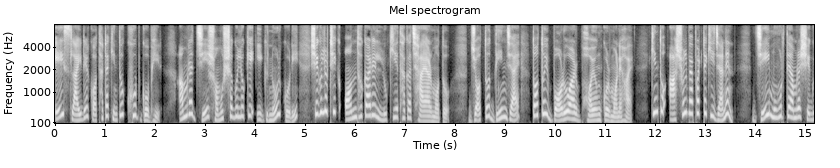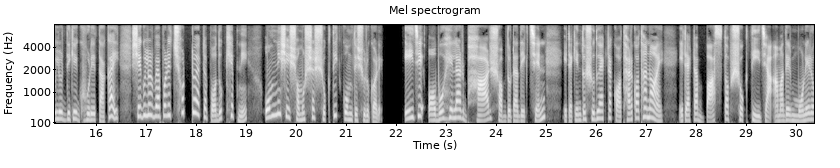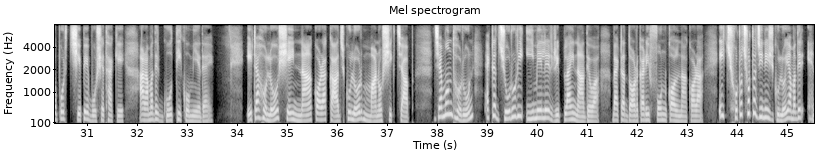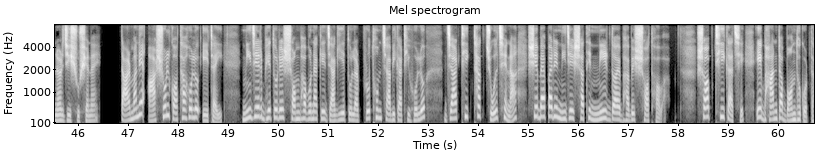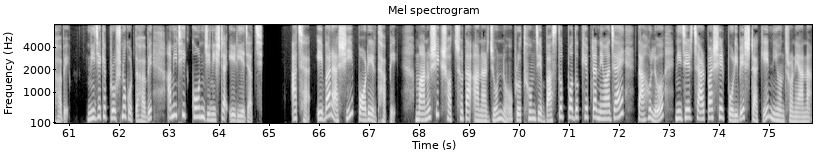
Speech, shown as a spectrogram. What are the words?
এই স্লাইডের কথাটা কিন্তু খুব গভীর। আমরা যে সমস্যাগুলোকে ইগনোর করি, সেগুলো ঠিক অন্ধকারে লুকিয়ে থাকা ছায়ার মতো। যত দিন যায়, ততই বড় আর ভয়ঙ্কর মনে হয়। কিন্তু আসল ব্যাপারটা কি জানেন? যেই মুহূর্তে আমরা সেগুলোর দিকে ঘুরে তাকাই, সেগুলোর ব্যাপারে ছোট্ট একটা পদক্ষেপ নিই অমনি সেই সমস্যার শক্তি কমতে শুরু করে। এই যে অবহেলার ভার শব্দটা দেখছেন, এটা কিন্তু শুধু একটা কথার কথা নয়, এটা একটা বাস্তব শক্তি যা আমাদের মনের ওপর চেপে বসে থাকে আর আমাদের গতি কমিয়ে দেয়। এটা হলো সেই না করা কাজগুলোর মানসিক চাপ। যেমন ধরুন, একটা জরুরি ইমেলের রিপ্লাই না দেওয়া বা একটা দরকারি ফোন কল না করা। এই ছোট ছোট জিনিসগুলোই আমাদের এনার্জি শুষে নেয়। তার মানে আসল কথা হলো এটাই, নিজের ভেতরের সম্ভাবনাকে জাগিয়ে তোলার প্রথম চাবিকাঠি হল, যা ঠিকঠাক চলছে না, সে ব্যাপারে নিজের সাথে নির্দয়ভাবে সৎ হওয়া। সব ঠিক আছে, এই ভানটা বন্ধ করতে হবে। নিজেকে প্রশ্ন করতে হবে, আমি ঠিক কোন জিনিসটা এড়িয়ে যাচ্ছি। আচ্ছা এবার আসি পরের ধাপে। মানসিক স্বচ্ছতা আনার জন্য প্রথম যে বাস্তব পদক্ষেপটা নেওয়া যায়, তা হল নিজের চারপাশের পরিবেশটাকে নিয়ন্ত্রণে আনা।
